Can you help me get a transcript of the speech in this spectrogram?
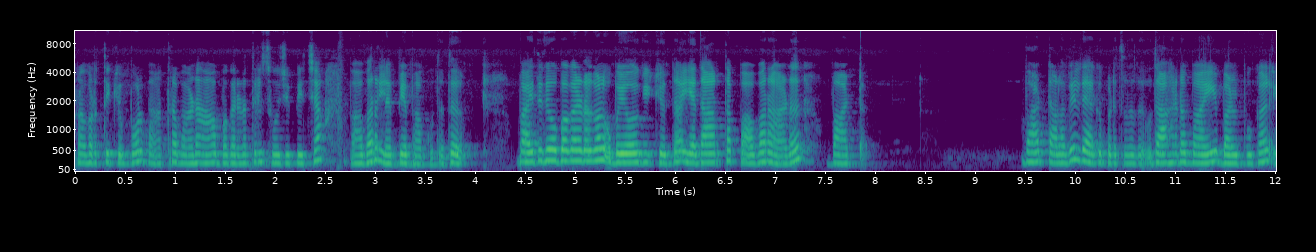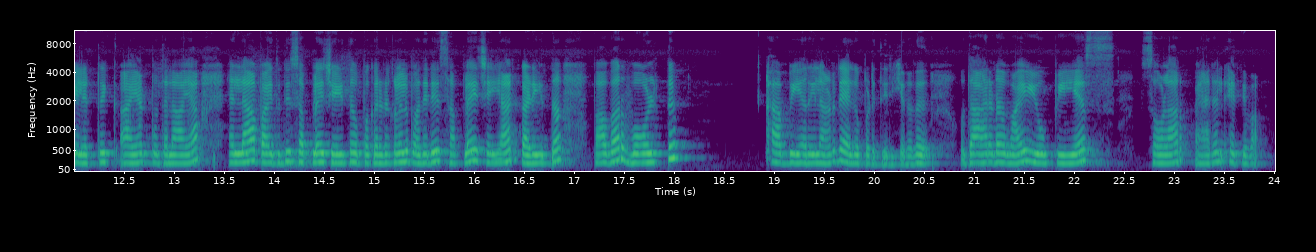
പ്രവർത്തിക്കുമ്പോൾ മാത്രമാണ് ആ ഉപകരണത്തിൽ സൂചിപ്പിച്ച പവർ ലഭ്യമാക്കുന്നത് വൈദ്യുതോപകരണങ്ങൾ ഉപയോഗിക്കുന്ന യഥാർത്ഥ പവറാണ് വാട്ട്. വാട്ട് അളവിൽ രേഖപ്പെടുത്തുന്നത്. ഉദാഹരണമായി ബൾബുകൾ ഇലക്ട്രിക് അയൺ മുതലായ എല്ലാ വൈദ്യുതി സപ്ലൈ ചെയ്യുന്ന ഉപകരണങ്ങളിലും അതിനെ സപ്ലൈ ചെയ്യാൻ കഴിയുന്ന പവർ വോൾട്ട് ആംബിയറിലാണ് രേഖപ്പെടുത്തിയിരിക്കുന്നത്. ഉദാഹരണമായി യു സോളാർ പാനൽ എന്നിവ.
